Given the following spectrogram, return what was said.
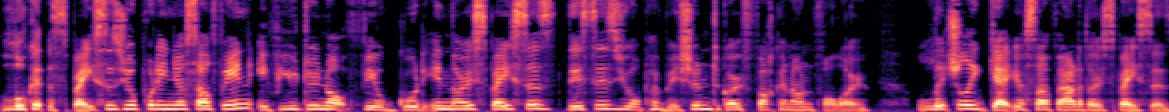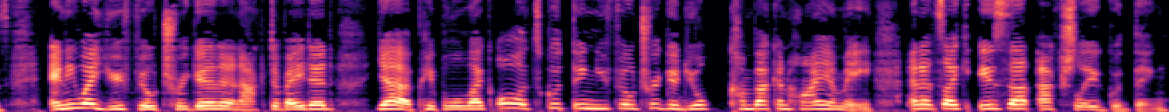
look at the spaces you're putting yourself in. If you do not feel good in those spaces, this is your permission to go fucking unfollow. Literally get yourself out of those spaces. Anywhere you feel triggered and activated, yeah, people are like, oh, it's a good thing you feel triggered. You'll come back and hire me. And it's like, is that actually a good thing?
